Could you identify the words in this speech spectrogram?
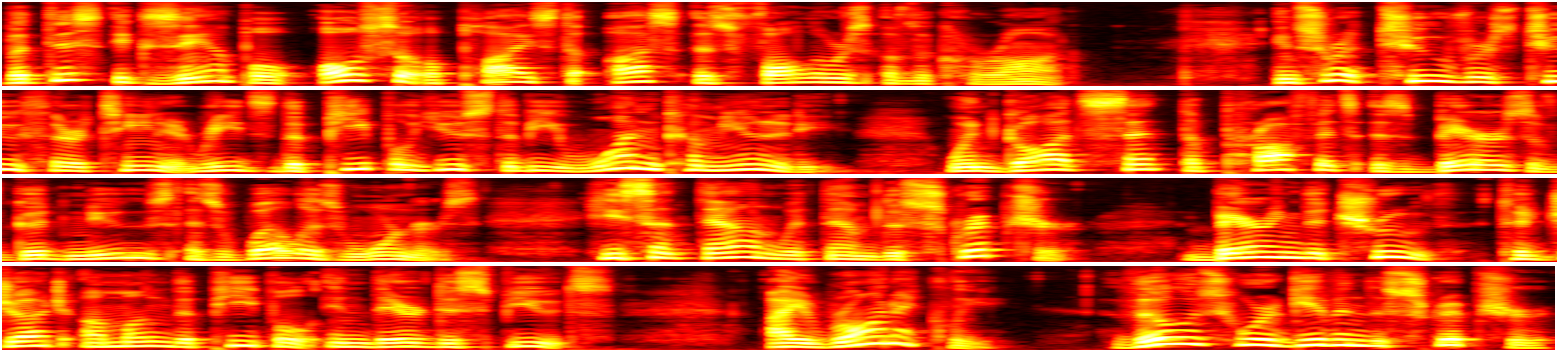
but this example also applies to us as followers of the Quran. In Surah 2, verse 213, it reads, The people used to be one community when God sent the prophets as bearers of good news as well as warners, he sent down with them the scripture, bearing the truth to judge among the people in their disputes. Ironically, those who were given the scripture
